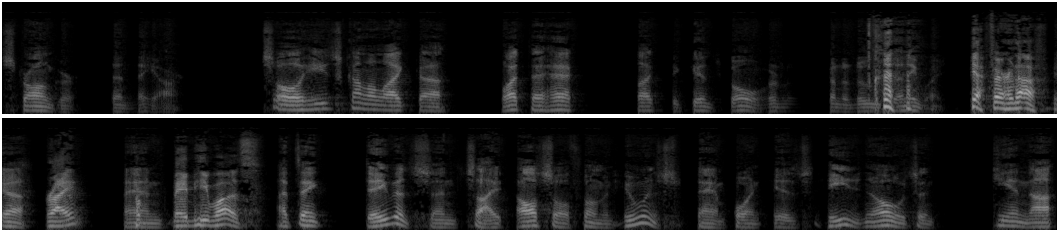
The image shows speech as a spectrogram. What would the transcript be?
stronger than they are. So he's kind of like, uh, what the heck? Like the kids go, we're going to lose anyway. yeah, fair enough. Yeah. Right? And maybe he was. I think David's insight, also from a human standpoint, is he knows and he cannot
